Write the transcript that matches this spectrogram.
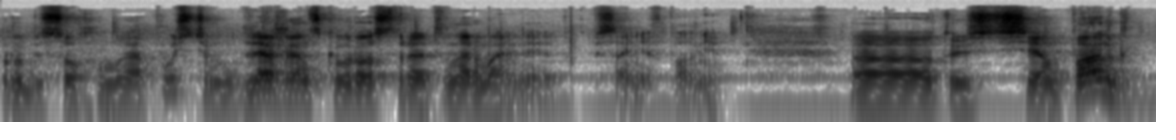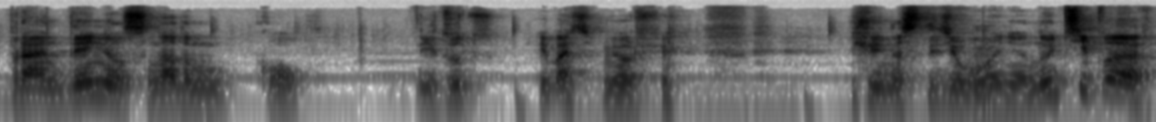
Руби Соха мы опустим. Для женского ростера это нормальное подписание вполне. Э, то есть CM Punk, Брайан Дэнилсон, Адам Кол. И тут, ебать, Мерфи. Еще и на стадионе. Ну, типа...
